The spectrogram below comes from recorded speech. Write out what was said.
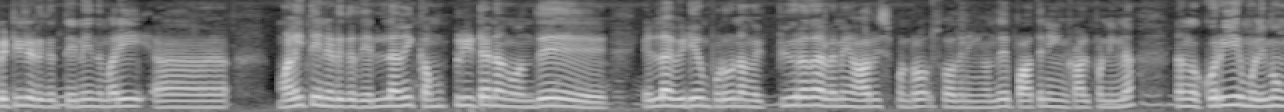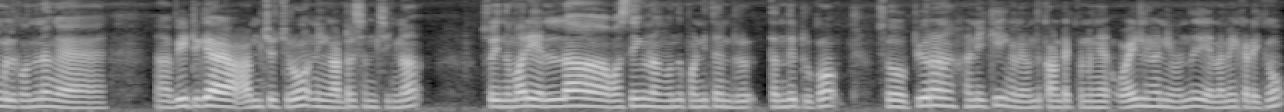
பெட்டியில் எடுக்கிற தேன் இந்த மாதிரி மலை மலைத்தேன் எடுக்கிறது எல்லாமே கம்ப்ளீட்டாக நாங்கள் வந்து எல்லா வீடியோவும் போடுவோம். நாங்கள் பியூராக தான் எல்லாமே ஹார்வெஸ்ட் பண்ணுறோம் ஸோ அதை நீங்கள் வந்து பார்த்து நீங்கள் கால் பண்ணிங்கன்னா நாங்கள் கொரியர் மூலிமா உங்களுக்கு வந்து நாங்கள் வீட்டுக்கே அனுப்பிச்சி வச்சுருவோம். நீங்கள் அட்ரஸ் அனுப்பிச்சிங்கன்னா ஸோ இந்த மாதிரி எல்லா வசதிகளும் நாங்கள் வந்து பண்ணி தந்து தந்துட்டுருக்கோம். ஸோ பியூரான ஹனிக்கு எங்களை வந்து காண்டாக்ட் பண்ணுங்கள் வைல்ட் ஹனி வந்து எல்லாமே கிடைக்கும்.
